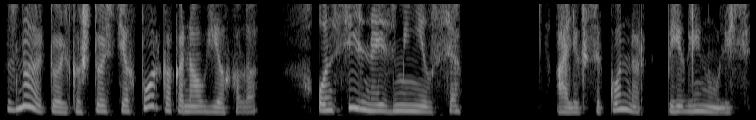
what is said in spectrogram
Знаю только, что с тех пор, как она уехала, он сильно изменился». Алекс и Коннор переглянулись.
